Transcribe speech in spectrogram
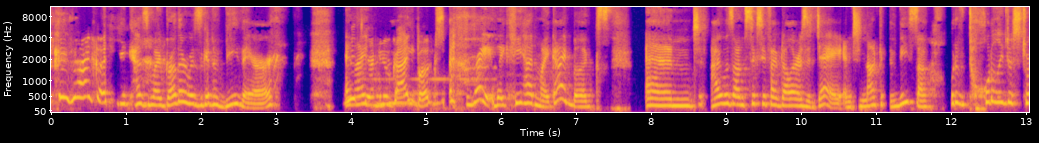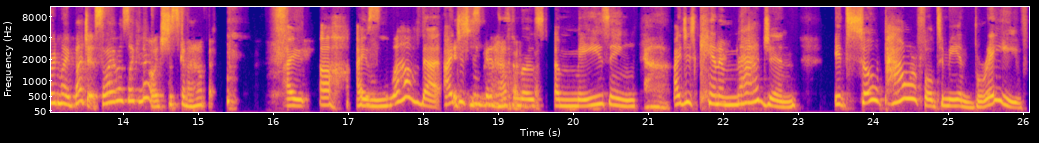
Exactly. because my brother was going to be there. And With I your new guidebooks. right. Like he had my guidebooks and I was on $65 a day. And to not get the visa would have totally destroyed my budget. So I was like, no, it's just going to happen. I uh, I love that. I just think it's the most amazing. Yeah. I just can't imagine. It's so powerful to me and brave.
